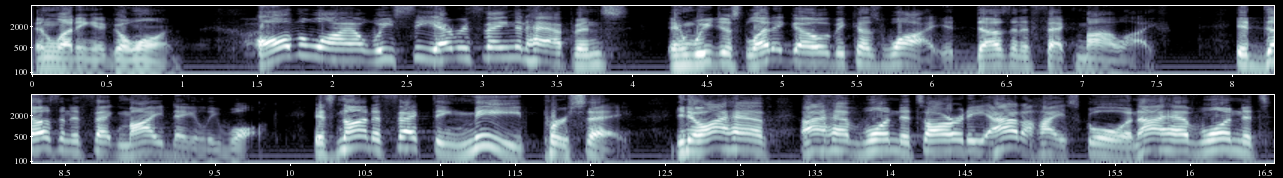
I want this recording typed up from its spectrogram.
and letting it go on. All the while, we see everything that happens and we just let it go because why? It doesn't affect my life. It doesn't affect my daily walk. It's not affecting me per se. You know, I have I have one that's already out of high school, and I have one that's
